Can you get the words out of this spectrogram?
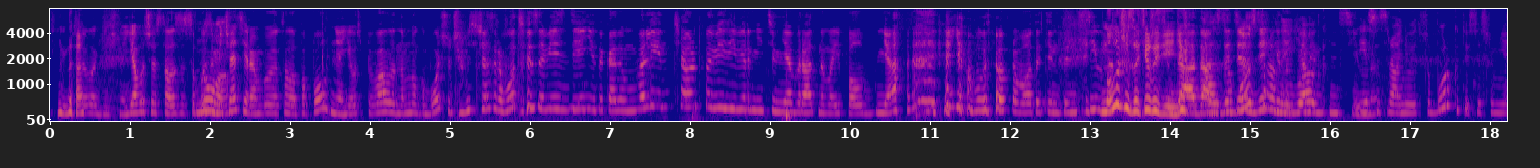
Да. Все логично. Я вот сейчас стала за собой Но... замечать, я работала по полдня, я успевала намного больше, чем сейчас работаю за весь день. И такая думаю, блин, черт побери, верните мне обратно мои полдня. Я буду работать интенсивно. Но лучше за те же деньги. Да, да, а за те же деньги, но более интенсивно. Если сравнивать с уборкой, то есть если у меня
